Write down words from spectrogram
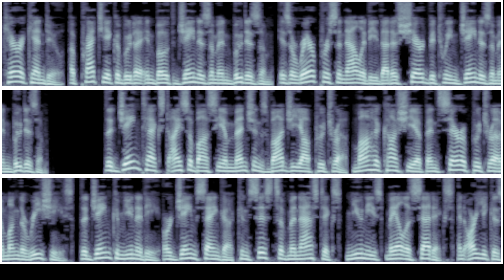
Karakandu, a Pratyekabuddha in both Jainism and Buddhism, is a rare personality that is shared between Jainism and Buddhism. The Jain text Isabhasyam mentions Vajrayaputra, Mahakashyap and Sariputra among the rishis. The Jain community or Jain sangha consists of monastics, munis, male ascetics, and aryikas,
